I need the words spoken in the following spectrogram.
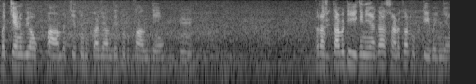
ਬੱਚਿਆਂ ਨੂੰ ਵੀ ਔਖਾ ਬੱਚੇ ਤੁਰਕਾ ਜਾਂਦੇ ਤੁਰਕਾ ਆਉਂਦੇ ਆ। ਰਸਤਾ ਵੀ ਠੀਕ ਨਹੀਂ ਹੈਗਾ ਸੜਕਾਂ ਟੁੱਟੀ ਪਈਆਂ।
